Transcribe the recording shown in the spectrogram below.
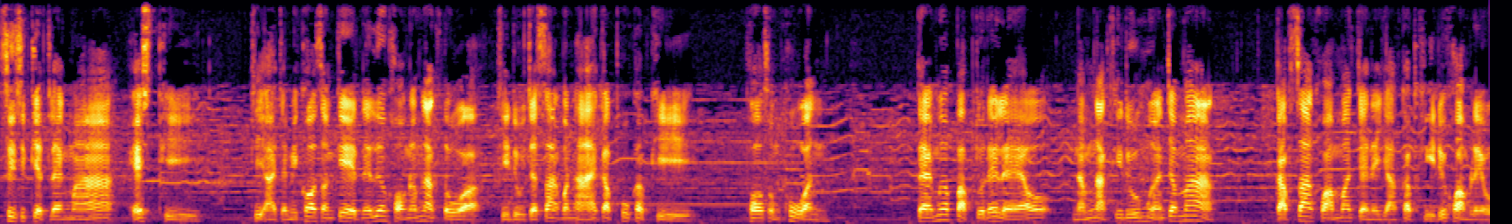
47 แรงม้า HP ที่อาจจะมีข้อสังเกตในเรื่องของน้ำหนักตัว ที่ดูจะสร้างปัญหาให้กับผู้ขับขี่ พอสมควร แต่เมื่อปรับตัวได้แล้ว น้ำหนักที่ดูเหมือนจะมาก กับสร้างความมั่นใจในยามขับขี่ด้วยความเร็ว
